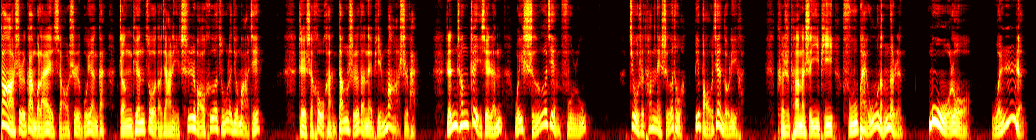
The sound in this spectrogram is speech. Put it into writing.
大事干不来，小事不愿干，整天坐到家里吃饱喝足了就骂街。这是后汉当时的那批骂世派，人称这些人为舌剑腐儒，就是他们那舌头啊比宝剑都厉害。可是他们是一批腐败无能的人，没落文人。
